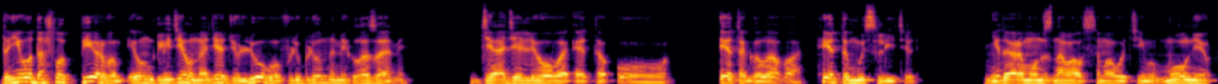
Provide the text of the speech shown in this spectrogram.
До него дошло первым, и он глядел на дядю Леву влюбленными глазами. Дядя Лева – это о, это голова, это мыслитель. Недаром он знавал самого Тима Молнию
